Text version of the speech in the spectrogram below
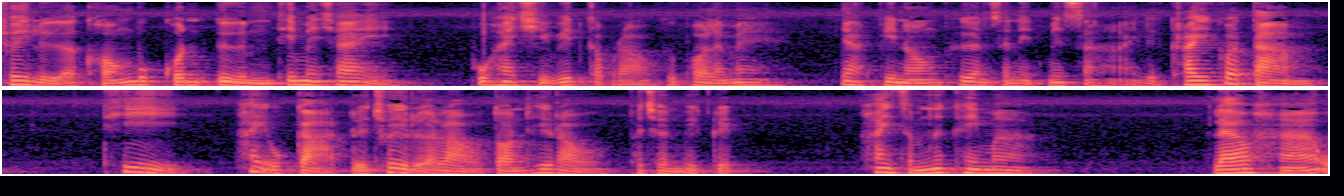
ช่วยเหลือของบุคคลอื่นที่ไม่ใช่ผู้ให้ชีวิตกับเราคือพ่อและแม่ญาติพี่น้องเพื่อนสนิทมิตรสหาย หรือใครก็ตาม ที่ให้โอกาสหรือช่วยเหลือเราตอนที่เราเผชิญวิกฤต ให้สำนึกให้มาก แล้วหาโอ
